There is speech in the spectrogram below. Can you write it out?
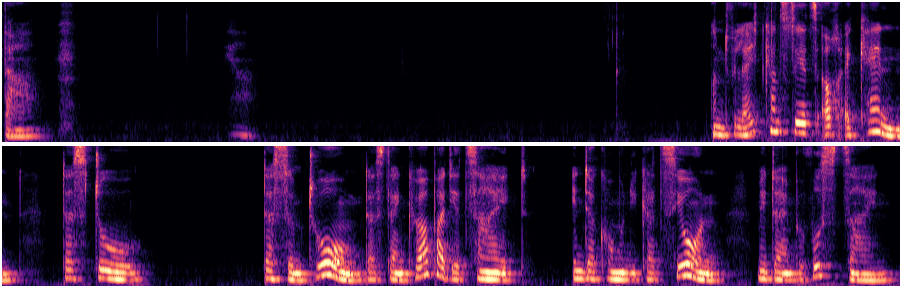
da. Ja. Und vielleicht kannst du jetzt auch erkennen, dass du das Symptom, das dein Körper dir zeigt, in der Kommunikation mit deinem Bewusstsein,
